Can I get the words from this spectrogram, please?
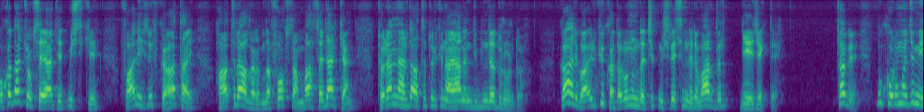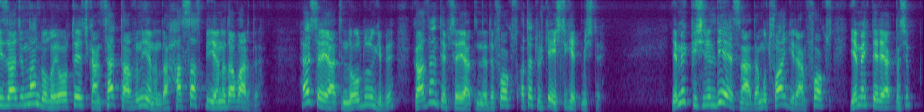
O kadar çok seyahat etmişti ki Falih Rıfkı Hatay hatıralarında Fox'tan bahsederken törenlerde Atatürk'ün ayağının dibinde dururdu. Galiba ülkü kadar onun da çıkmış resimleri vardır diyecekti. Tabi bu korumacı mizacından dolayı ortaya çıkan sert tavrının yanında hassas bir yanı da vardı. Her seyahatinde olduğu gibi Gaziantep seyahatinde de Fox Atatürk'e eşlik etmişti. Yemek pişirildiği esnada mutfağa giren Fox yemeklere yaklaşıp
